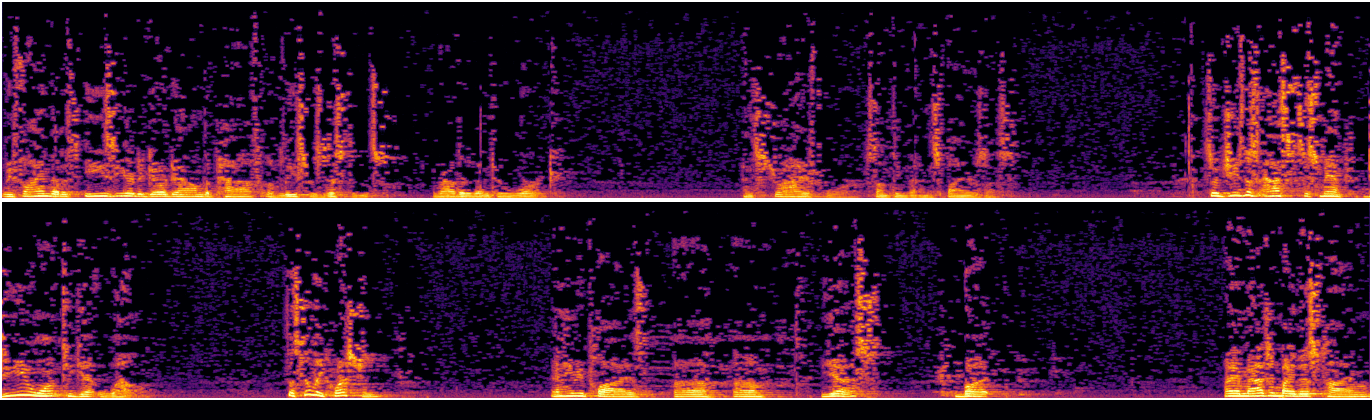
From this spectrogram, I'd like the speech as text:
we find that it's easier to go down the path of least resistance rather than to work and strive for something that inspires us. So Jesus asks this man, Do you want to get well? It's a silly question. And he replies, uh, um, Yes, but I imagine by this time,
